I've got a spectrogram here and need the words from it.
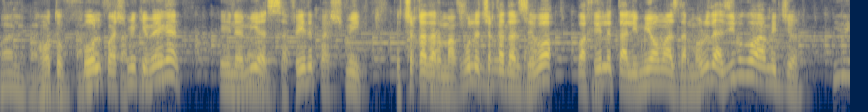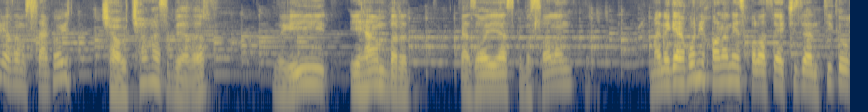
بله بله اما تو فول سفید پشمی که. میگن اینمی از سفید پشمی که چقدر مقبول چقدر زیبا. و خیلی تعلیمی هم از در مورد از این بگو امیر جان. این دیگه از هم سگای چاو چاو هست بیادر دیگه این- هم بر کسایی است که مثلا من نگهبانی خانه نیست خلاصه یک چیز انتیک و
